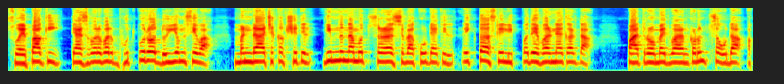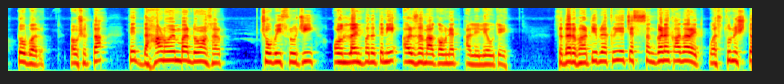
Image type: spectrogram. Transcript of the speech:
स्वयंपाकी त्याचबरोबर भूतपूर्व दुय्यम सेवा मंडळाच्या कक्षेतील निम्न नमूद सरळ सेवा कोट्यातील रिक्त असलेली पदे भरण्याकरता पात्र उमेदवारांकडून चौदा ऑक्टोबर पाहू शकता ते दहा नोव्हेंबर दोन हजार चोवीस रोजी ऑनलाईन पद्धतीने अर्ज मागवण्यात आलेले होते. सदर भरती प्रक्रियेच्या संगणक आधारित वस्तुनिष्ठ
